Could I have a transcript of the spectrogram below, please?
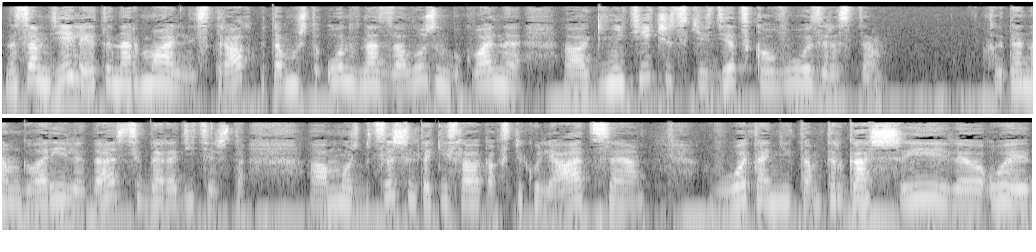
На самом деле это нормальный страх, потому что он в нас заложен буквально э, генетически с детского возраста когда нам говорили, да, всегда родители, что, а, может быть, слышали такие слова, как спекуляция, вот они там торгаши, или, ой,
